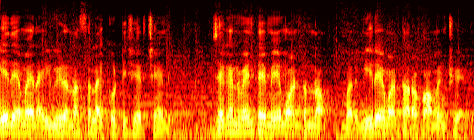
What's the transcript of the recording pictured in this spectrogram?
ఏదేమైనా ఈ వీడియోని అసలు లైక్ కొట్టి షేర్ చేయండి. జగన్ వెంటే మేము అంటున్నాం. మరి మీరేమంటారో కామెంట్ చేయండి.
